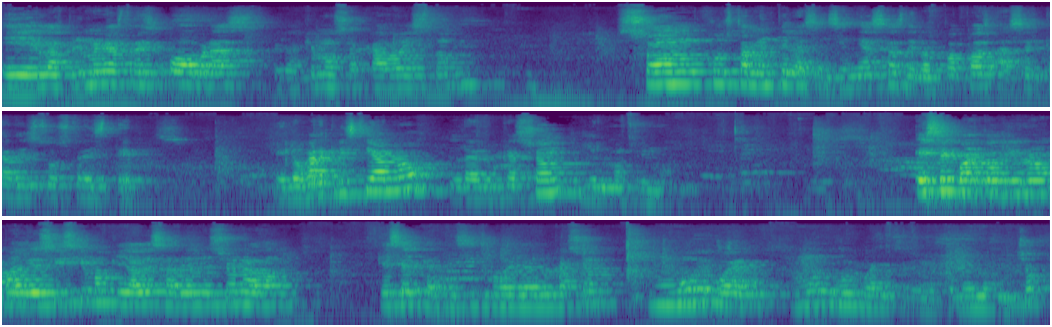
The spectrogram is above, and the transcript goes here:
Eh, las primeras tres obras de las que hemos sacado esto son justamente las enseñanzas de los papas acerca de estos tres temas. El hogar cristiano, la educación y el matrimonio. Ese cuarto libro valiosísimo que ya les había mencionado, que es el Catecismo de la Educación, muy bueno, muy muy bueno, se lo recomiendo mucho,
